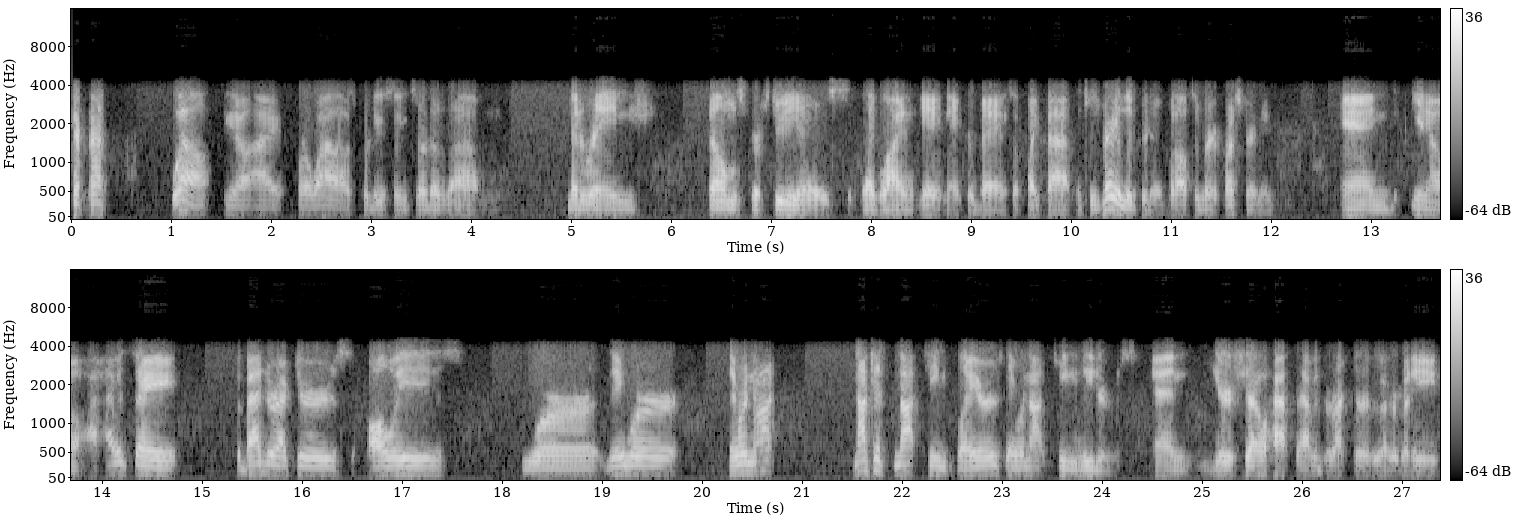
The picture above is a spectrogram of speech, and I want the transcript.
well, you know, I for a while I was producing sort of um, mid-range films for studios like Lionsgate and Anchor Bay and stuff like that, which was very lucrative but also very frustrating. And you know, I, I would say the bad directors always were they were they were not not just not team players, they were not team leaders. And your show has to have a director who everybody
